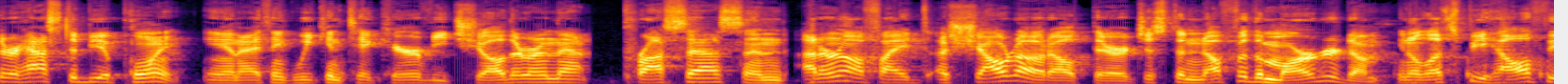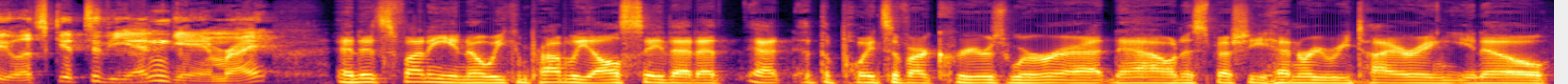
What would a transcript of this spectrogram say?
there has to be a point, and I think we can take care of each other in that process. And I don't know if I a shout out out there, just enough of the martyrdom. You know, let's be healthy. Let's get to the end game, right? And it's funny, you know, we can probably all say that at, at, at, the points of our careers where we're at now, and especially Henry retiring, you know,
